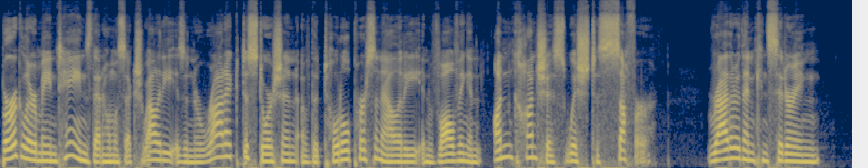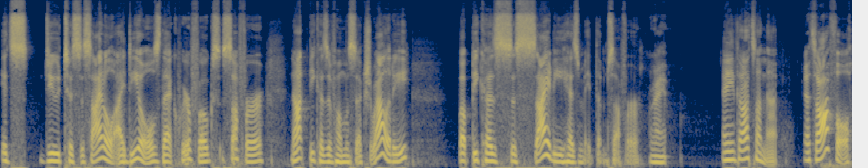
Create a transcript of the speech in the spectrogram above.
Bergler maintains that homosexuality is a neurotic distortion of the total personality involving an unconscious wish to suffer, rather than considering it's due to societal ideals that queer folks suffer not because of homosexuality, but because society has made them suffer. Right. Any thoughts on that? It's awful.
